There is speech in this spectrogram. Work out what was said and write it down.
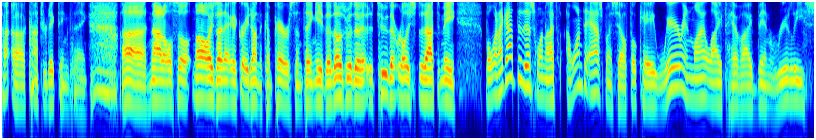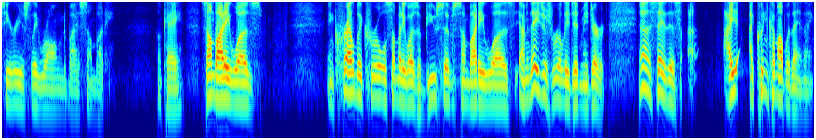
uh, contradicting thing. Uh, not also not always I that great on the comparison thing either. Those were the two that really stood out to me. But when I got to this one, I, th- I wanted to ask myself, okay, where in my life have I been really seriously wronged by somebody? Okay, somebody was incredibly cruel. Somebody was abusive. Somebody was. I mean, they just really did me dirt. And I say this, I I couldn't come up with anything.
